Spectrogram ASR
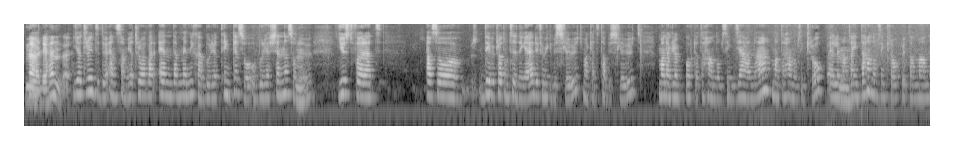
När Men- det händer. Jag tror inte du är ensam. Jag tror att varenda människa börjar tänka så och börjar känna så Mm. nu. Just för att, alltså, det vi pratade om tidigare, det är för mycket beslut. Man kan inte ta beslut. Man har glömt bort att ta hand om sin hjärna. Man tar hand om sin kropp. Eller man Mm. tar inte hand om sin kropp utan man,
